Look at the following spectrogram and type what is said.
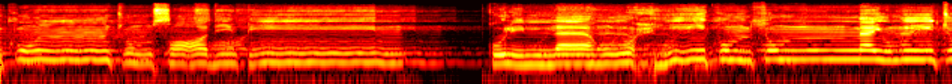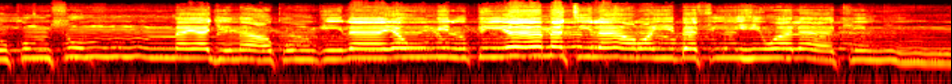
كنتم صادقين. قل الله يحييكم ثم يميتكم ثم يجمعكم إلى يوم القيامة لا ريب فيه ولكن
